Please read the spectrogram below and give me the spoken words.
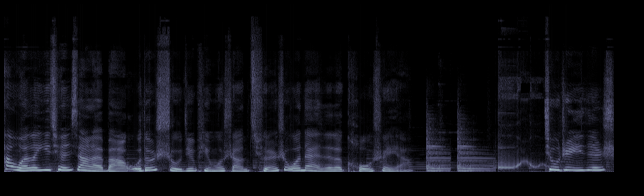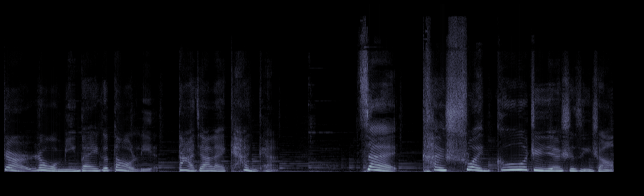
看完了一圈下来吧，我的手机屏幕上全是我奶奶的口水呀。就这一件事儿，让我明白一个道理：大家来看看，在看帅哥这件事情上，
